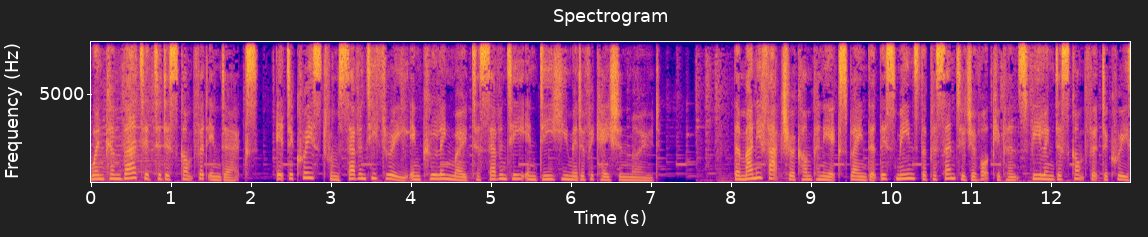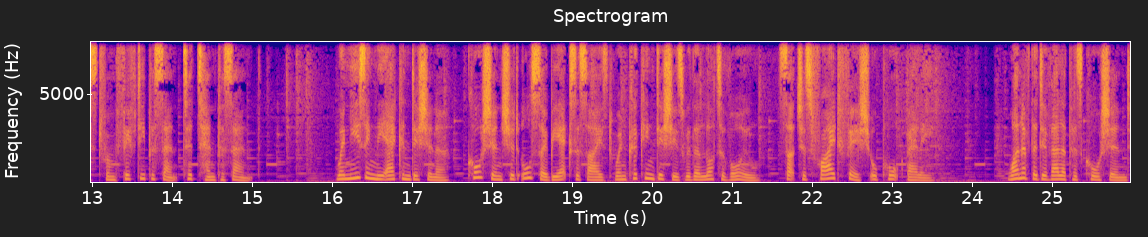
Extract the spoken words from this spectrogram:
When converted to discomfort index, it decreased from 73 in cooling mode to 70 in dehumidification mode. The manufacturer company explained that this means the percentage of occupants feeling discomfort decreased from 50% to 10%. When using the air conditioner, caution should also be exercised when cooking dishes with a lot of oil, such as fried fish or pork belly. One of the developers cautioned,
